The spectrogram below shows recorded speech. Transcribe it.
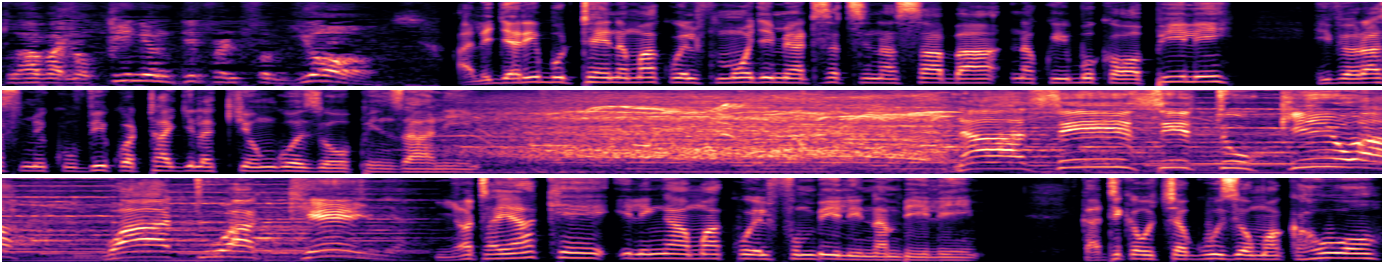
to have an opinion different from yours. Alijaribu tena mwaka 1997 na kuibuka wa pili, hivyo rasmi kuvikwa taji la kiongozi wa upinzani. Na sisi tukiwa watu wa Kenya. Nyota yake iling'aa mwaka 2002. Katika uchaguzi wa mwaka huo,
